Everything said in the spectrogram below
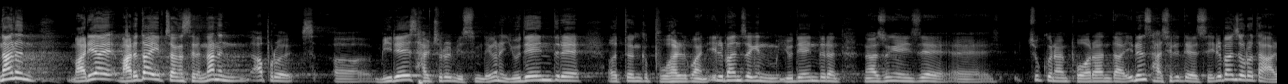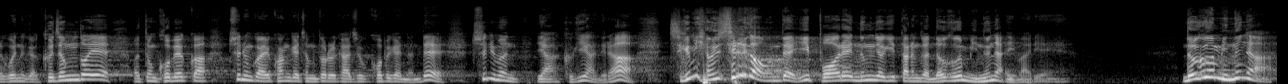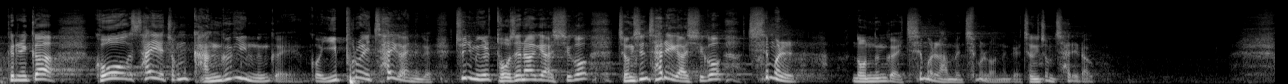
나는 마리아 마르다 입장에서는 나는 앞으로 어, 미래에 살 줄을 믿습니다. 이거는 유대인들의 어떤 그 부활관, 일반적인 유대인들은 나중에 이제 죽고 난 부활한다 이런 사실에 대해서 일반적으로 다 알고 있는 거예요. 그 정도의 어떤 고백과 주님과의 관계 정도를 가지고 고백했는데 주님은 야 그게 아니라 지금 현실 가운데 이 부활의 능력이 있다는 거 너 그거 믿느냐 이 말이에요. 너 그거 믿느냐? 그러니까 그 사이에 조금 간극이 있는 거예요. 그 2%의 차이가 있는 거예요. 주님이 이걸 도전하게 하시고 정신 차리게 하시고 침을 놓는 거예요. 침을 하면 침을 놓는 거예요. 정신 좀 차리라고.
